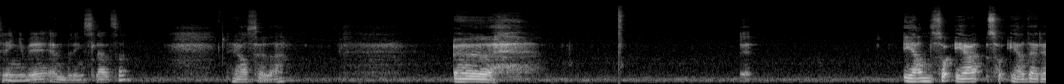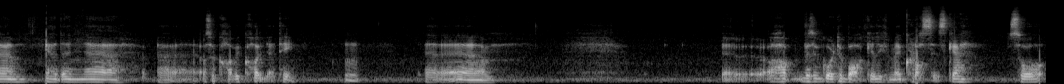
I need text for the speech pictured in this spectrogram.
trenger vi endringsledelse? Ja, se det. Uh, igjen så er, så er, det, er den uh, uh, Altså hva vi kaller ting. Mm. Eh, eh, hvis vi går tilbake liksom, det klassiske, så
